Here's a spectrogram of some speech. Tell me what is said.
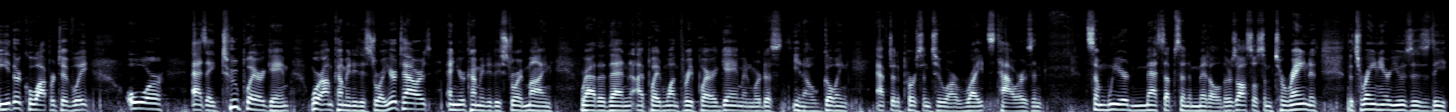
either cooperatively or as a two player game where I'm coming to destroy your towers and you're coming to destroy mine rather than I played one three player game and we're just, you know, going after the person to our right's towers and some weird mess ups in the middle. There's also some terrain. The terrain here uses the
